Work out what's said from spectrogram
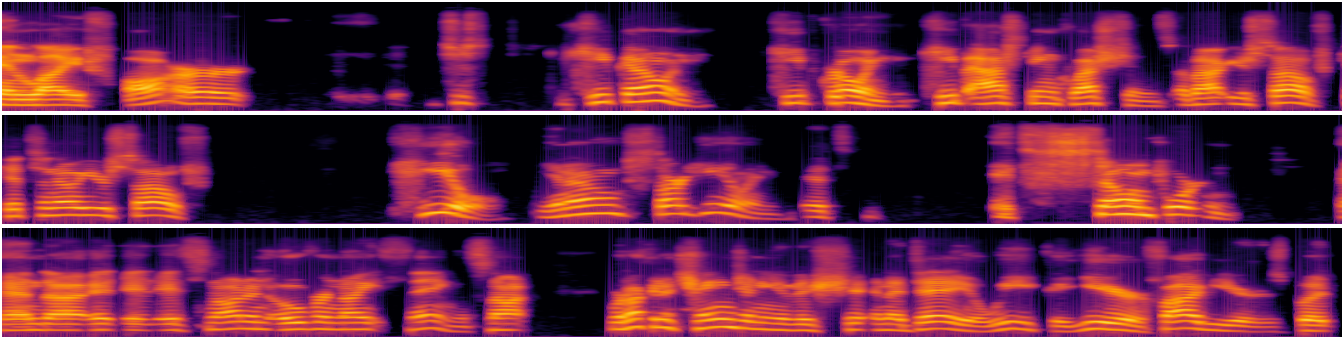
in life are, just keep going, keep growing, keep asking questions about yourself, get to know yourself, heal. you know, start healing. It's it's so important, and uh, it, it, it's not an overnight thing. It's not. We're not going to change any of this shit in a day, a week, a year, five years, but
